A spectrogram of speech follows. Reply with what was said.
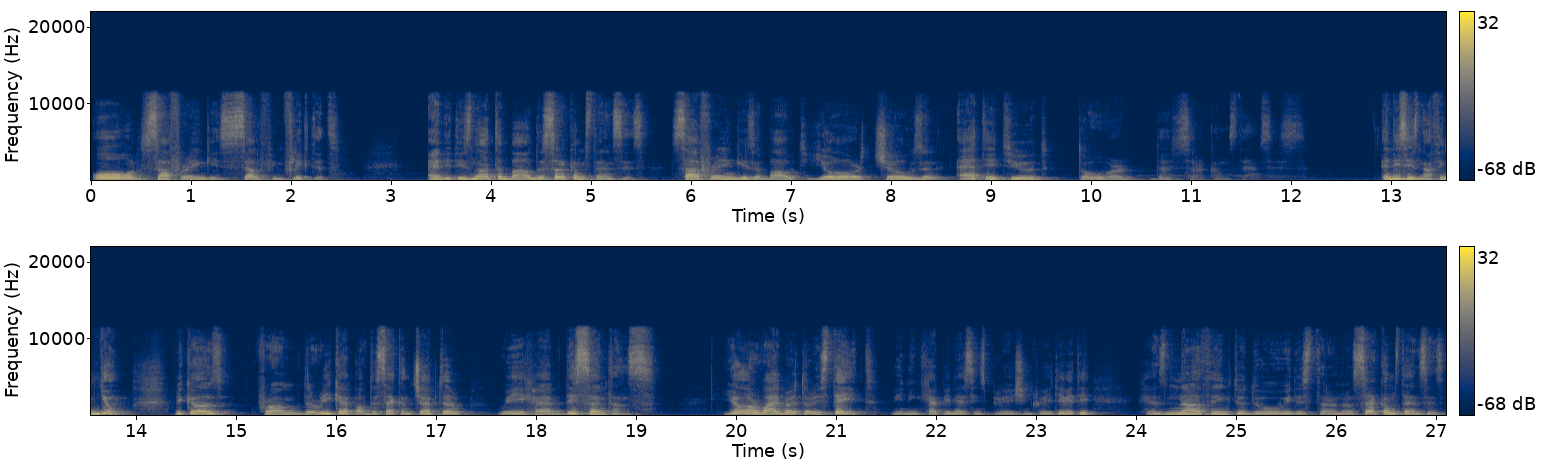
all suffering is self-inflicted. And it is not about the circumstances. Suffering is about your chosen attitude toward the circumstances. And this is nothing new, because from the recap of the second chapter, we have this sentence your vibratory state, meaning happiness, inspiration, creativity, has nothing to do with external circumstances,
